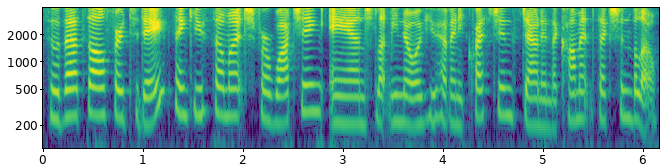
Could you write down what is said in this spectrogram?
So that's all for today. Thank you so much for watching and let me know if you have any questions down in the comment section below.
